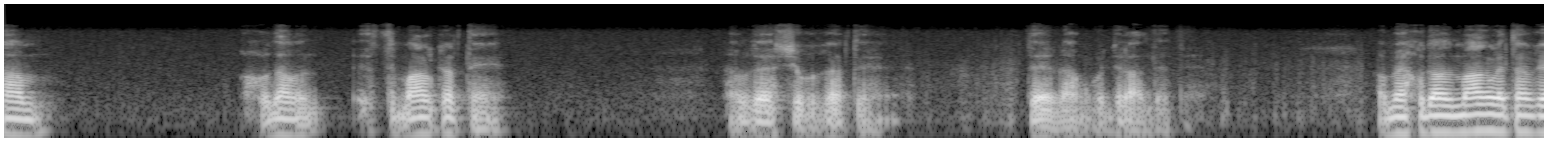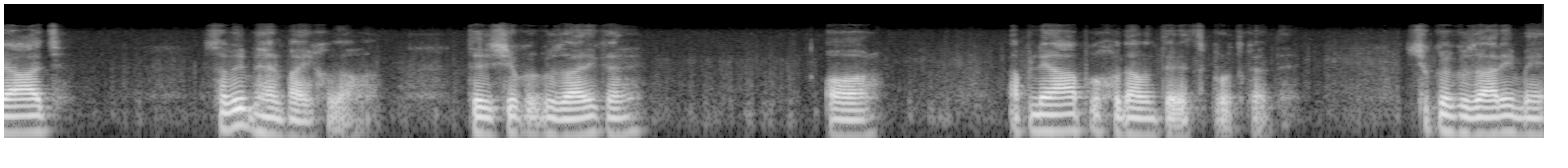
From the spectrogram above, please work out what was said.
ہم خدا استعمال کرتے ہیں، ہم شکر کرتے ہیں، تیرے نام کو جلال دیتے ہیں۔ اور میں خدا مند مانگ لیتا ہوں کہ آج سبھی بہن بھائی خدا تیری شکر گزاری کریں۔ اور اپنے آپ کو خدا تیرے سپرد کر دے۔ شکر گزاری میں،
